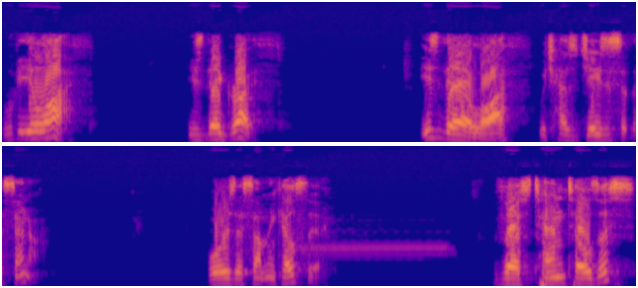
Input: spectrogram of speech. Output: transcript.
Look at your life. Is there growth? Is there a life which has Jesus at the center? Or is there something else there? Verse 10 tells us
